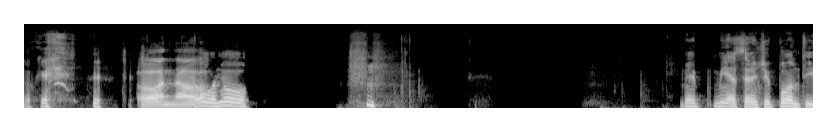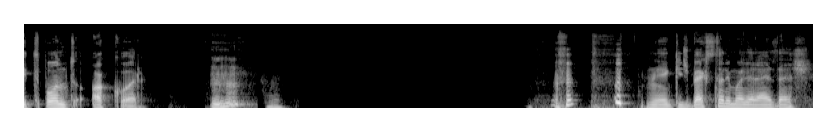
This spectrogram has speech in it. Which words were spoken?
Oké. Oh, no. Oh, no! Mi, milyen szerencsé, pont itt, pont akkor. Uh-huh. Még egy kis backstory magyarázás.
